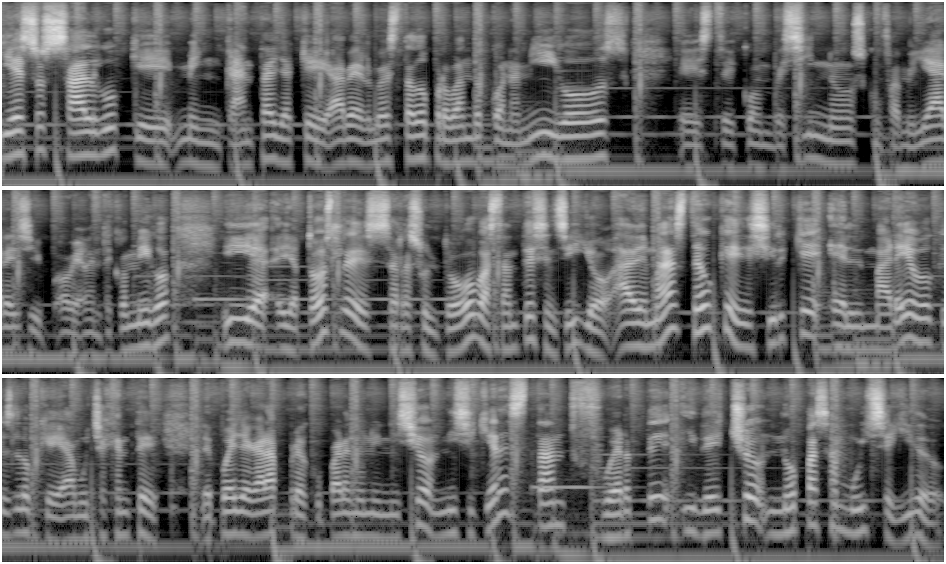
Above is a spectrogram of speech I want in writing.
y eso es algo que me encanta, ya que, a ver, lo he estado probando con amigos, este, con vecinos, con familiares y obviamente conmigo. Y a, todos les resultó bastante sencillo. Además, tengo que decir que el mareo, que es lo que a mucha gente le puede llegar a preocupar en un inicio, ni siquiera es tan fuerte y de hecho no pasa muy seguido.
